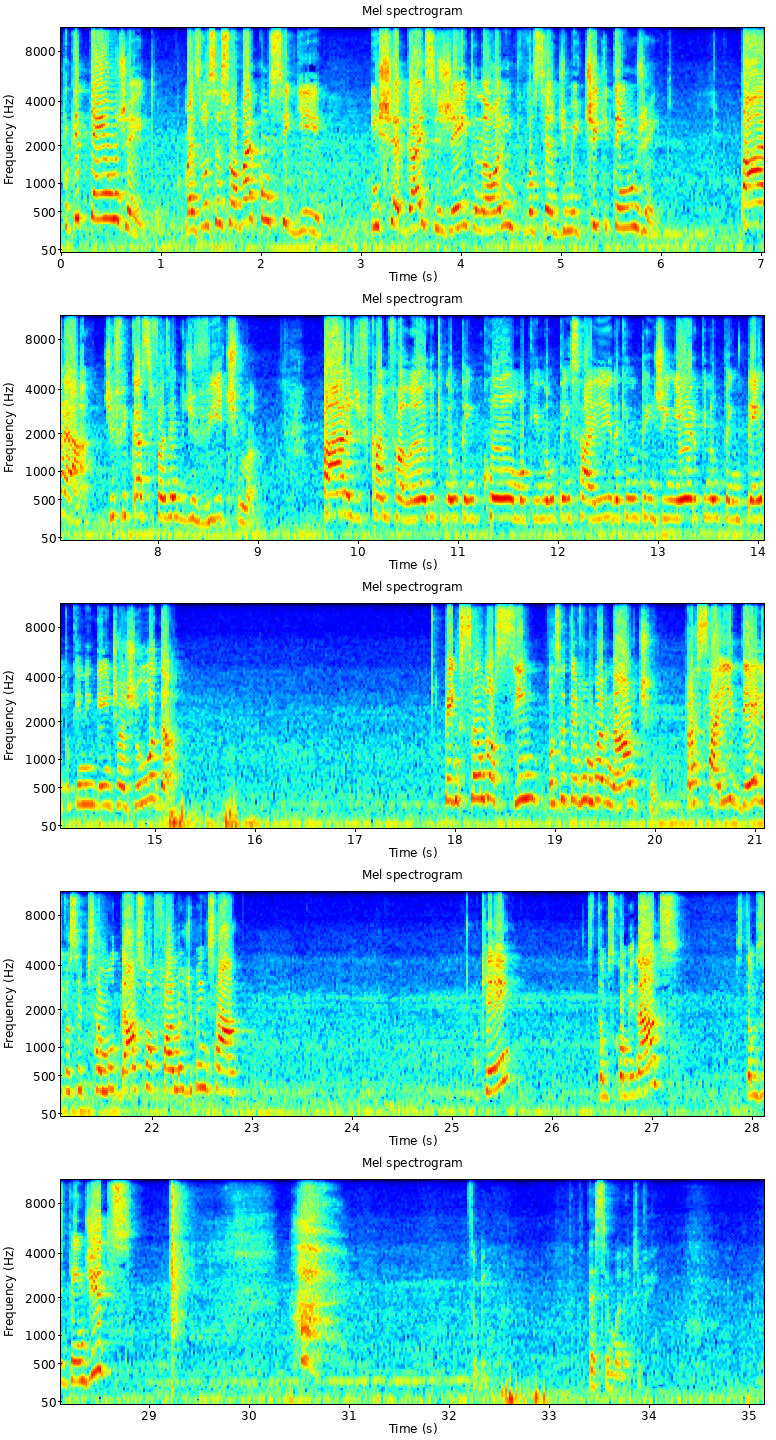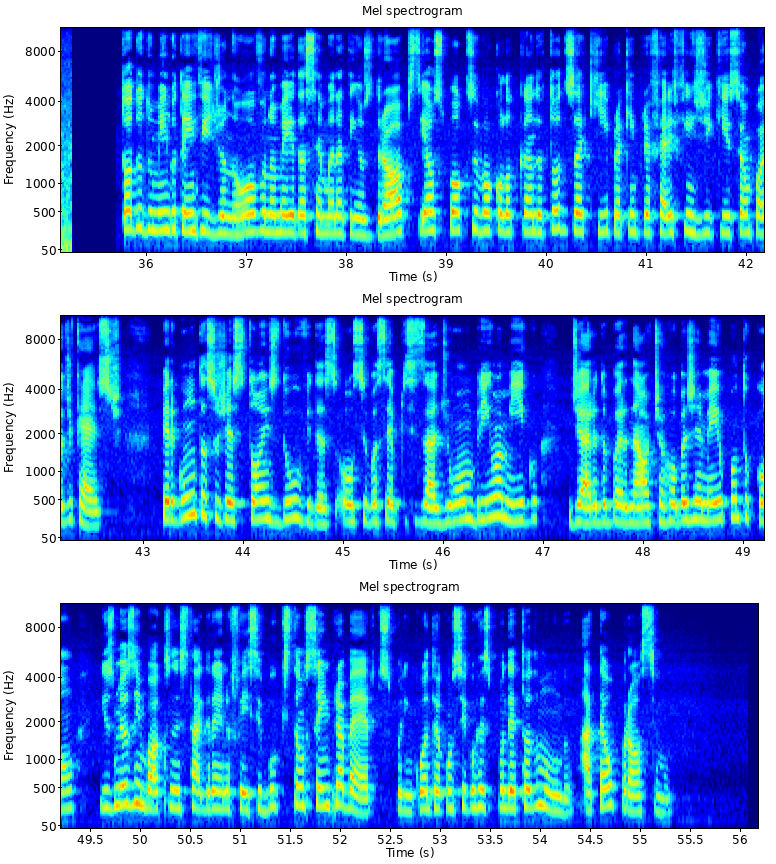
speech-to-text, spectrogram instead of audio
Porque tem um jeito, mas você só vai conseguir enxergar esse jeito na hora em que você admitir que tem um jeito. Para de ficar se fazendo de vítima para de ficar me falando que não tem como, que não tem saída, que não tem dinheiro, que não tem tempo, que ninguém te ajuda. Pensando assim, você teve um burnout. Para sair dele, você precisa mudar a sua forma de pensar. Ok? Estamos combinados? Estamos entendidos? Muito bem. Até semana que vem. Todo domingo tem vídeo novo, no meio da semana tem os drops e aos poucos eu vou colocando todos aqui para quem prefere fingir que isso é um podcast. Perguntas, sugestões, dúvidas ou se você precisar de um ombrinho amigo, diário do burnout@gmail.com e os meus inbox no Instagram e no Facebook estão sempre abertos. Por enquanto eu consigo responder todo mundo. Até o próximo.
